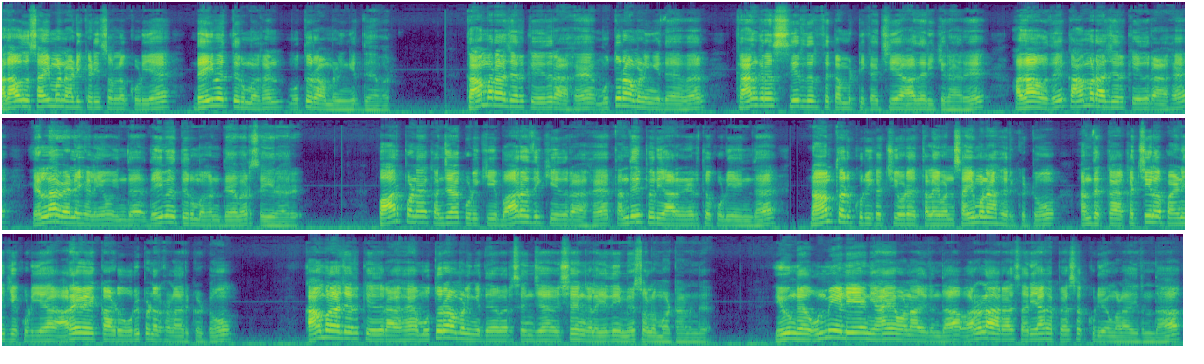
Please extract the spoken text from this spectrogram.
அதாவது சைமன் அடிக்கடி சொல்லக்கூடிய தெய்வ திருமகன் முத்துராமலிங்க தேவர். காமராஜருக்கு எதிராக முத்துராமலிங்க தேவர் காங்கிரஸ் சீர்திருத்த கமிட்டி கட்சியை ஆதரிக்கிறாரு. அதாவது காமராஜருக்கு எதிராக எல்லா வேலைகளையும் இந்த தெய்வ திருமகன் தேவர் செய்கிறாரு பார்ப்பன கஞ்சாக்குடிக்கு பாரதிக்கு எதிராக தந்தை பெரியாரை நிறுத்தக்கூடிய இந்த நாம் தற்குறி கட்சியோட தலைவன் சைமனாக இருக்கட்டும் அந்த க கட்சியில் பயணிக்கக்கூடிய அரைவேக்காடு உறுப்பினர்களாக இருக்கட்டும் காமராஜருக்கு எதிராக முத்துராமலிங்க தேவர் செஞ்ச விஷயங்களை எதையுமே சொல்ல மாட்டானுங்க. இவங்க உண்மையிலேயே நியாயவானாக இருந்தால் வரலாறை சரியாக பேசக்கூடியவங்களாக இருந்தால்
